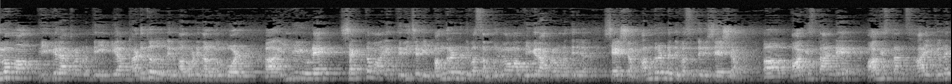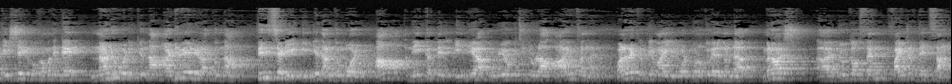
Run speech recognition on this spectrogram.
പുൽവാമ ഭീകരാക്രമണത്തിന് ഇന്ത്യ കടുത്ത തോതിൽ മറുപടി നൽകുമ്പോൾ ഇന്ത്യയുടെ ശക്തമായ തിരിച്ചടി പന്ത്രണ്ട് ദിവസം പുൽവാമ ഭീകരാക്രമണത്തിന് ശേഷം പന്ത്രണ്ട് ദിവസത്തിന് ശേഷം പാകിസ്ഥാന്റെ പാകിസ്ഥാൻ സഹായിക്കുന്ന ജെയ്ഷെ മുഹമ്മദിന്റെ നടുവൊടിക്കുന്ന അടിവേലിളക്കുന്ന തിരിച്ചടി ഇന്ത്യ നൽകുമ്പോൾ ആ നീക്കത്തിൽ ഇന്ത്യ ഉപയോഗിച്ചിട്ടുള്ള ആയുധങ്ങൾ വളരെ കൃത്യമായി ഇപ്പോൾ പുറത്തു വരുന്നുണ്ട് Mirage two thousand fighter jets ആണ്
